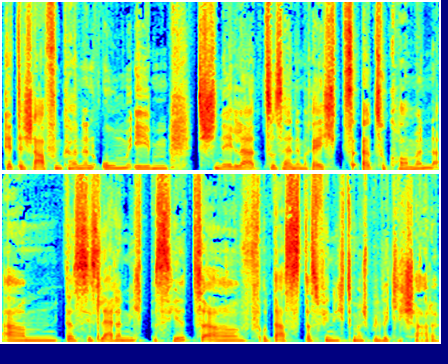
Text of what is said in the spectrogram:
hätte schaffen können, um eben schneller zu seinem Recht äh, zu kommen. Ähm, das ist leider nicht passiert äh, und das, das finde ich zum Beispiel wirklich schade.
